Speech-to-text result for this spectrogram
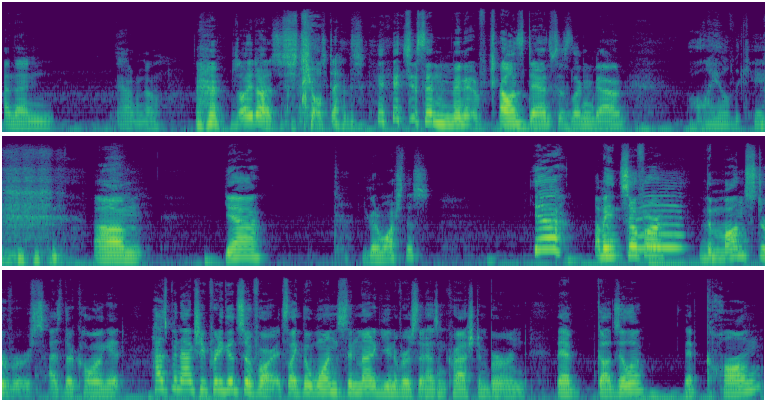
And then, I don't know. That's all he does. It's just Charles Dance. it's just a minute of Charles Dance just looking down. All hail the king. um, yeah, You gonna watch this? yeah. I mean, so far, the MonsterVerse, as they're calling it, has been actually pretty good so far. It's like the one cinematic universe that hasn't crashed and burned. They have Godzilla, they have Kong,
